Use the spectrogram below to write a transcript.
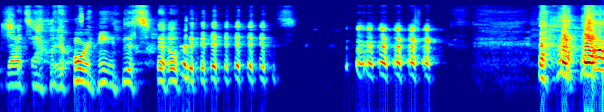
that's how corny this film is. uh,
